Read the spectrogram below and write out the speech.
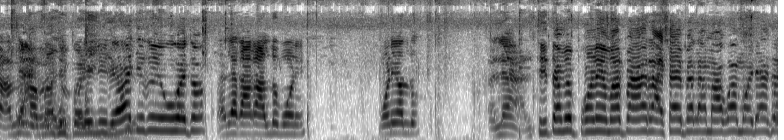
હાલથી પડેલી રહેવા દીધું એવું હોય તો. એટલે કાકા હાલ પોણી. હાલ એટલે હાલથી તમે પોણે અમારા પાસે રાશા પેલા માગવા મળ્યા છે.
